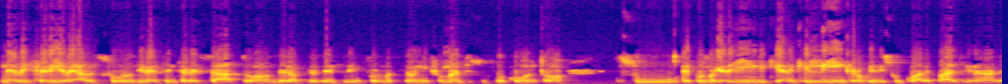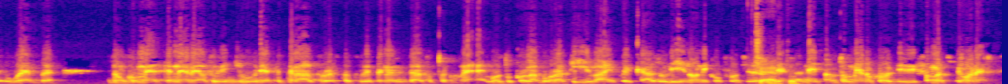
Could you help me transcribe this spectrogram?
nel riferire al solo diretto interessato della presenza di informazioni informanti sul suo conto, su, e poi magari gli indichi anche il link, no? quindi su quale pagina del web, non commette né reato di ingiuria, che peraltro è stato depenalizzato, però è molto collaborativa in quel caso lì, non nei confronti dell'azienda, certo. né tantomeno quello di diffamazione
